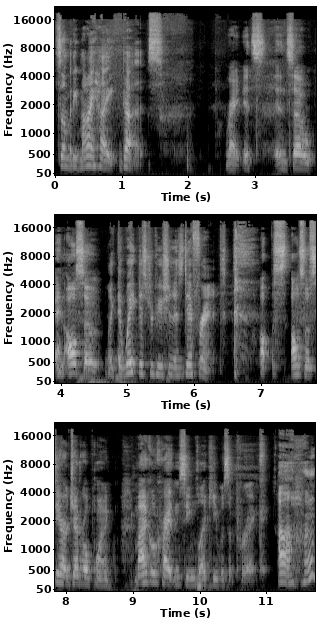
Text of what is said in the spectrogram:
somebody my height does. Right. It's and so and also Like the weight distribution is different. Also, see our general point. Michael Crichton seems like he was a prick. Uh huh.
